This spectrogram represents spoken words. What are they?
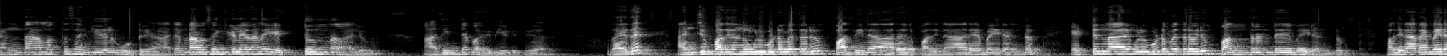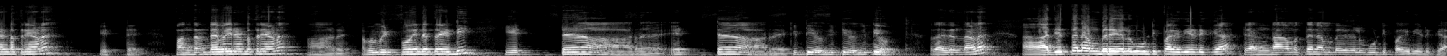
രണ്ടാമത്തെ സംഖ്യകൾ കൂട്ടുക. രണ്ടാമത്തെ സംഖ്യകൾ ഏതാണ്? എട്ടും നാലും. അതിന്റെ പകുതി എടുക്കുക. അതായത് അഞ്ചും പതിനൊന്നും കൂടി കൂട്ടുമ്പോൾ എത്ര വരും? പതിനാറ്. പതിനാറ് ബൈ രണ്ടും എട്ടും നാലും കൂടി കൂട്ടുമ്പോൾ എത്ര വരും? പന്ത്രണ്ട് ബൈ രണ്ടും. പതിനാറ് ബൈ രണ്ട് എത്രയാണ്? എട്ട്. പന്ത്രണ്ട് ബൈ രണ്ട് എത്രയാണ്? ആറ്. അപ്പൊ മിഡ് പോയിന്റ് എത്ര കിട്ടി? എട്ട് ആറ്. എട്ട് ആറ്. കിട്ടിയോ? കിട്ടിയോ? കിട്ടിയോ? അതായത് എന്താണ്? ആദ്യത്തെ നമ്പറുകൾ കൂട്ടി പകുതി എടുക്കുക രണ്ടാമത്തെ നമ്പറുകൾ കൂട്ടി പകുതി എടുക്കുക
